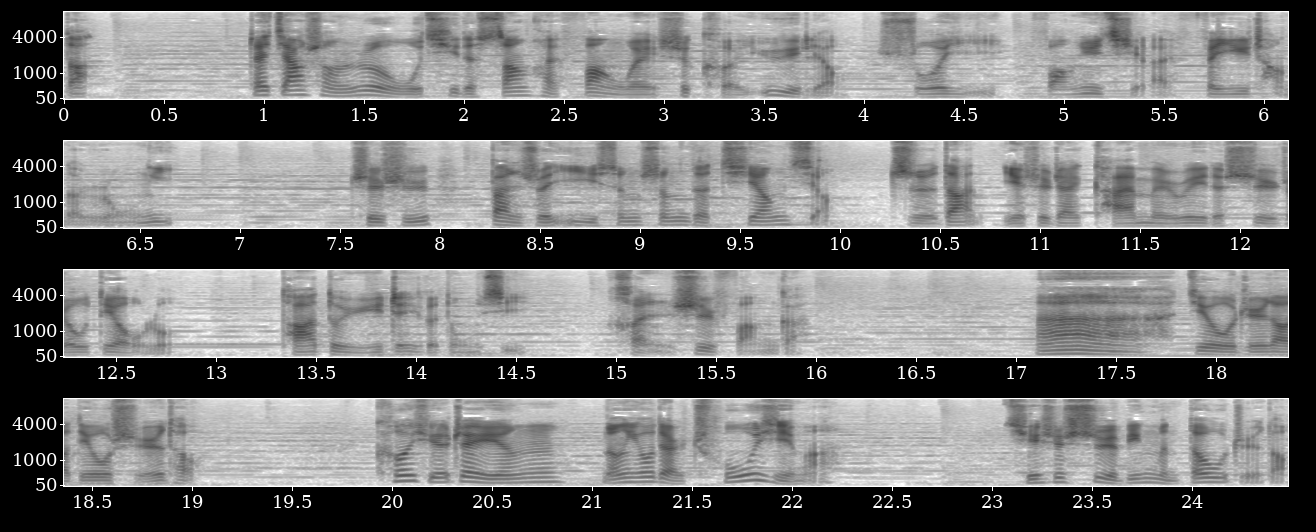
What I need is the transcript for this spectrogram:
弹，再加上热武器的伤害范围是可预料，所以防御起来非常的容易。此时，伴随一声声的枪响，子弹也是在凯美瑞的四周掉落。他对于这个东西很是反感。哎，就知道丢石头，科学阵营能有点出息吗？其实士兵们都知道，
